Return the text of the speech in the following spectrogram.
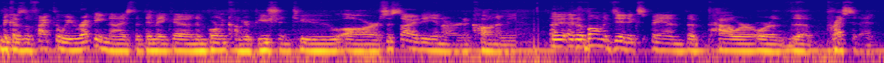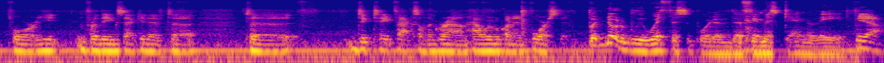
because the fact that we recognize that they make an important contribution to our society and our economy. I mean, and Obama did expand the power or the precedent for for the executive to to dictate facts on the ground, how we were going to enforce it. But notably with the support of the famous Gang of Eight. Yeah,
